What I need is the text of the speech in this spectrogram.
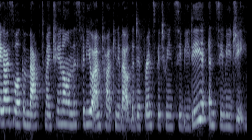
Hey guys, welcome back to my channel. In this video, I'm talking about the difference between CBD and CBG.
